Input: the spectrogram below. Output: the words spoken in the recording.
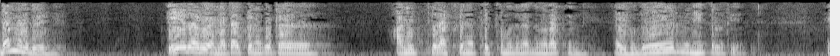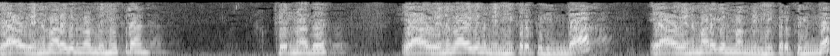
දැන් මොකද වෙන්නේ? ඒ දරුවා මතක් වෙනකොට අනිත්‍ය ලක්ෂණයත් එක්කමද නැද්ද මතක් වෙන්නේ? ඇයි හොඳට මෙනෙහි කරලා තියෙන්නේ. එයාව වෙනම අරගෙන මම මෙනෙහි කරන්නේ. තේරුණාද? එයාව වෙනම අරගෙන මෙනෙහි කරපු හින්දා එයාව වෙනම අරගෙන මම මෙනෙහි කරපු හින්දා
